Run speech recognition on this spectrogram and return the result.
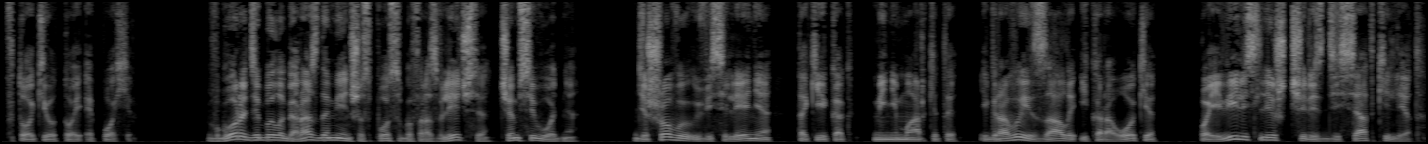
в Токио той эпохи. В городе было гораздо меньше способов развлечься, чем сегодня. Дешевые увеселения, такие как мини-маркеты, игровые залы и караоке, появились лишь через десятки лет.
